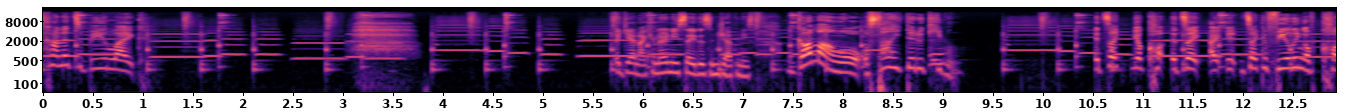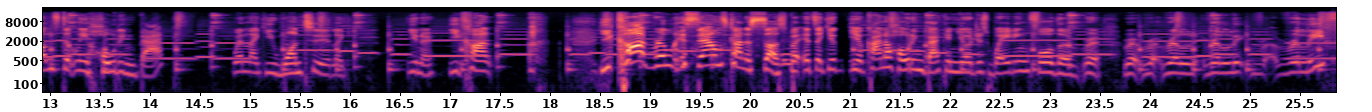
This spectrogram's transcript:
it kind of to be like. Again, I can only say this in Japanese. It's like you're it's like it's like a feeling of constantly holding back when like you want to like you know you can't you can't really it sounds kind of sus but it's like you're, you're kind of holding back and you're just waiting for the re- re- re- re- re- relief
